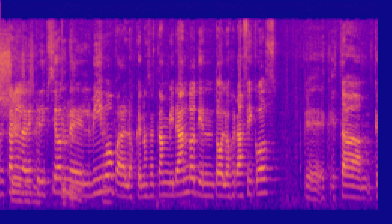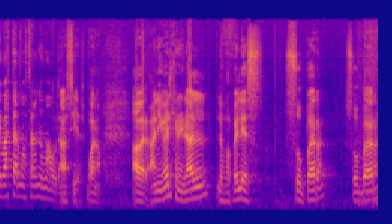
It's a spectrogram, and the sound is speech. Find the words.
están en la descripción del vivo, para los que nos están mirando, tienen todos los gráficos que, está, que va a estar mostrando Mauro. Así es. Bueno, a ver, a nivel general, los papeles súper, súper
